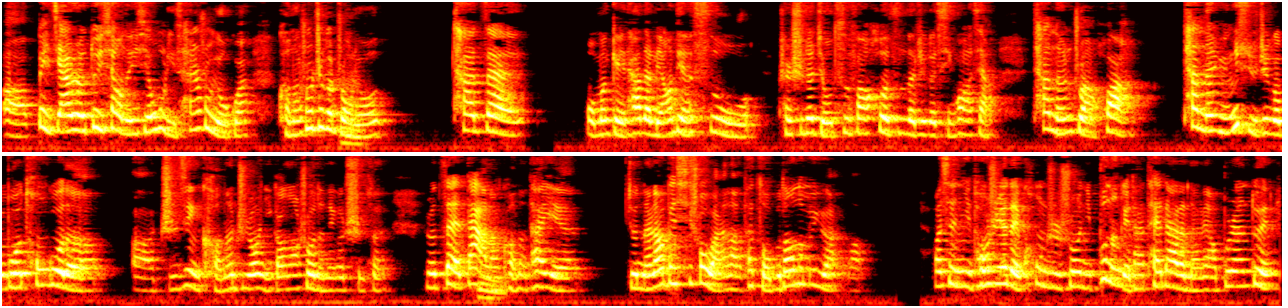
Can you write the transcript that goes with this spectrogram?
啊、呃、被加热对象的一些物理参数有关。可能说这个肿瘤，它在我们给它的两点四五乘十的九次方赫兹的这个情况下，它能转化，它能允许这个波通过的啊、呃、直径，可能只有你刚刚说的那个尺寸。说再大了，可能它也就能量被吸收完了，它走不到那么远了。而且你同时也得控制说，你不能给它太大的能量，不然对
